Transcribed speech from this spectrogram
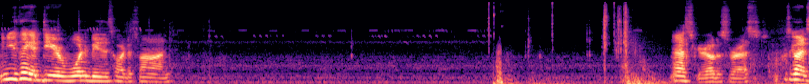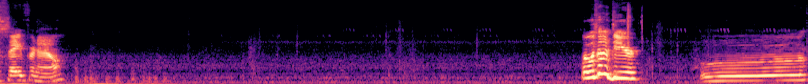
And you think a deer wouldn't be this hard to find. Ah, screw I'll just rest. Let's go ahead and save for now. Wait, was that a deer? Ooh.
